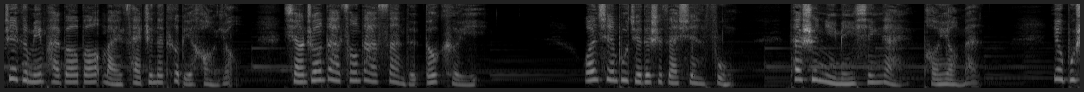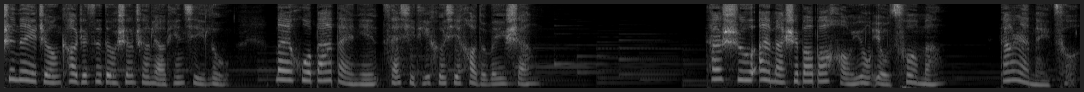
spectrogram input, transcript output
这个名牌包包买菜真的特别好用，想装大葱大蒜的都可以。”完全不觉得是在炫富。她是女明星哎，朋友们，又不是那种靠着自动生成聊天记录。卖货八百年才喜提和谐号的微商。他说爱马仕包包好用有错吗？当然没错，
